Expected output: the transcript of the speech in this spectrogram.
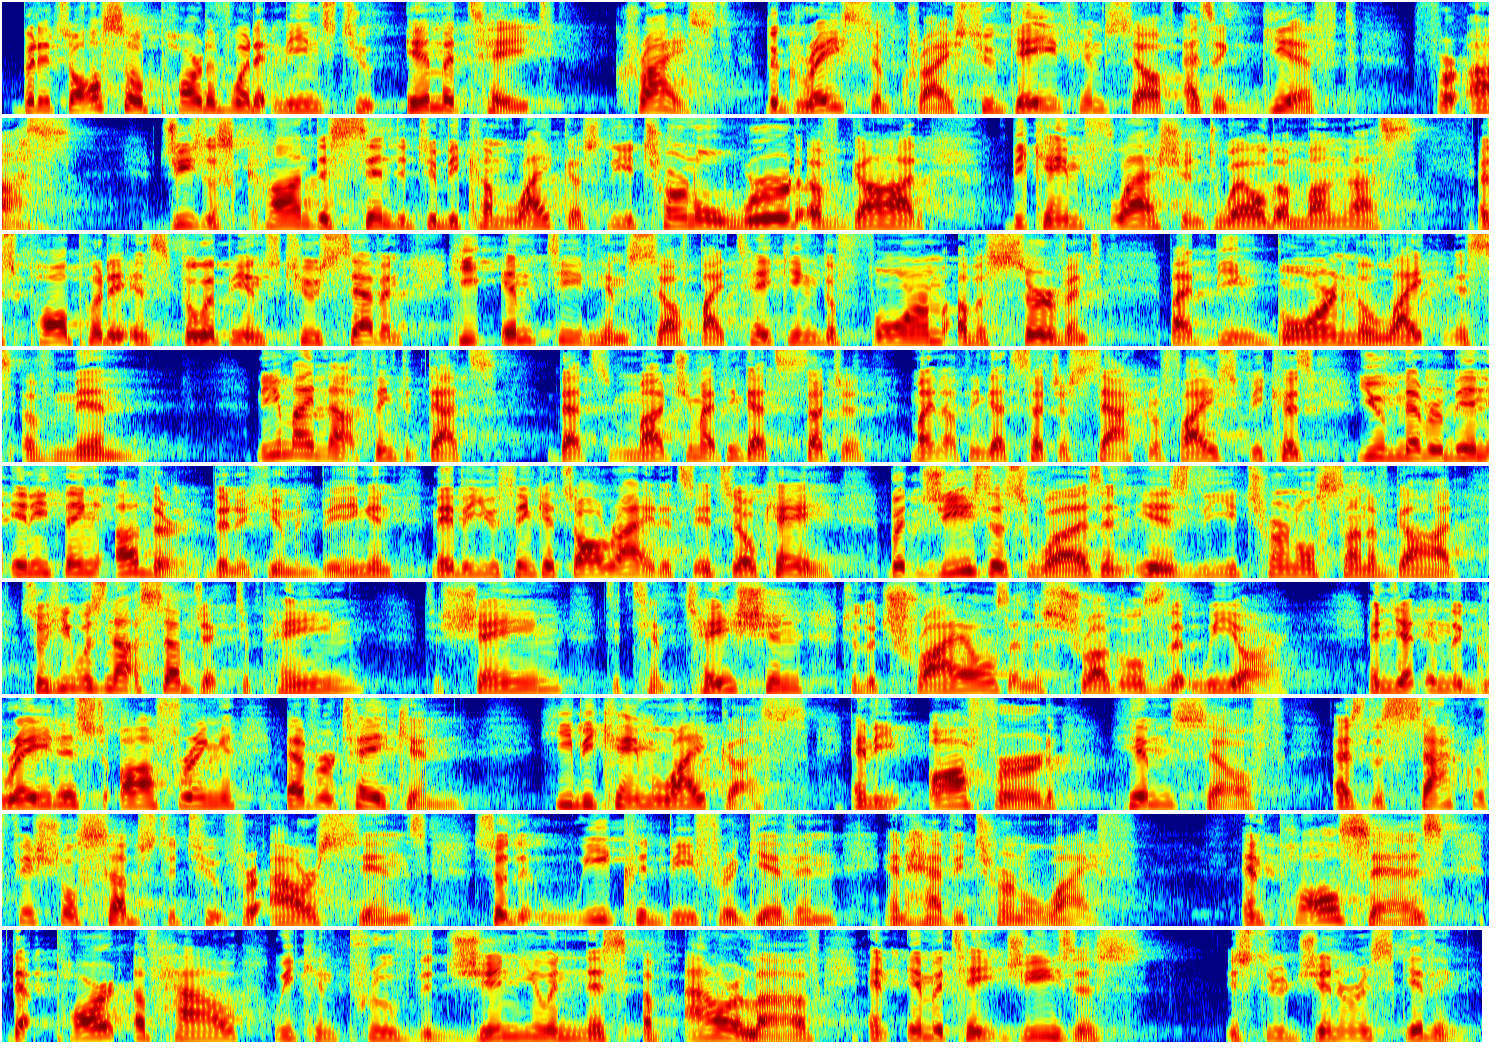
but it's also part of what it means to imitate Christ, the grace of Christ, who gave himself as a gift for us. Jesus condescended to become like us. The eternal Word of God became flesh and dwelled among us. As Paul put it in Philippians 2 7, he emptied himself by taking the form of a servant, by being born in the likeness of men. Now, you might not think that that's that's much. You might think that's such a might not think that's such a sacrifice because you've never been anything other than a human being, and maybe you think it's all right, it's it's okay. But Jesus was and is the eternal Son of God. So he was not subject to pain, to shame, to temptation, to the trials and the struggles that we are. And yet, in the greatest offering ever taken, he became like us and he offered himself as the sacrificial substitute for our sins so that we could be forgiven and have eternal life. And Paul says that part of how we can prove the genuineness of our love and imitate Jesus is through generous giving.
